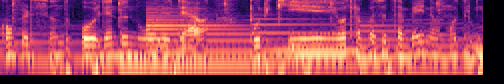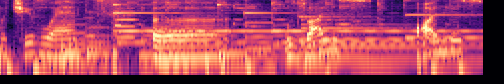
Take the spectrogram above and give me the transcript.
conversando, olhando no olho dela. Porque outra coisa também, né, um outro motivo é uh, os olhos, olhos,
